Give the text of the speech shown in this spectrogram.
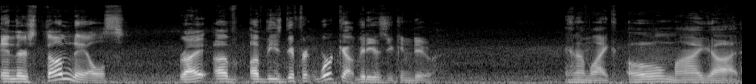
And there's thumbnails, right, of, of these different workout videos you can do. And I'm like, oh my God.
